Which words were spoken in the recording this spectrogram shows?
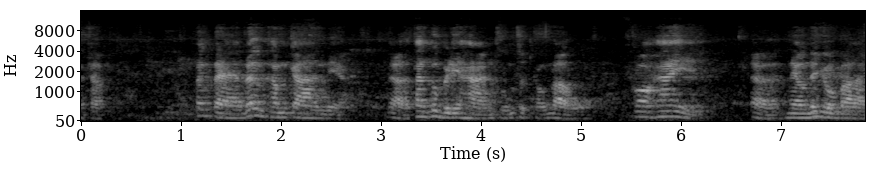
นะครับ ตั้งแต่เริ่มทำการเนี่ยท่านผู้บริหารสูงสุดของเรา ก็ให้แนวนโยบาย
